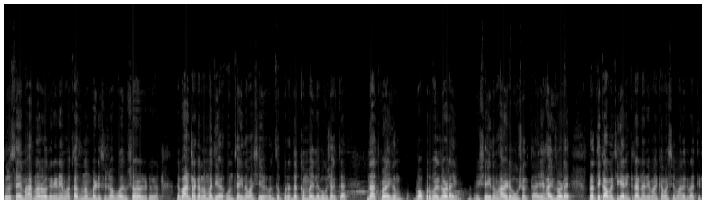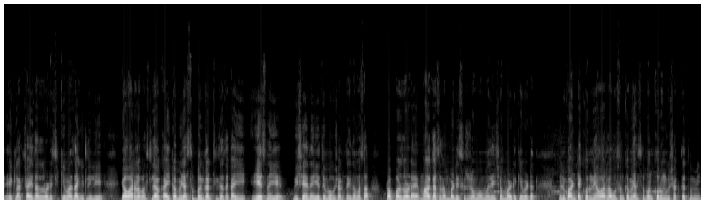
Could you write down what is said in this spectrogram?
दुरुस्त आहे. मारणार वगैरे नाही. मार्काचा नंबर डिस्क्रिप्शन बॉक्स शंभर टक्के भेटेल. पांढऱ्या कलरमध्ये उंच एकदम असे उंच पूर्ण धक्कम बैल बघू शकता. नाथ खोळा एकदम प्रॉपर बैल आहे. विषय एकदम हार्ड बघू शकता. हे हा एक जॉड आहे. प्रत्येक कामाची गॅरंटी राहणार आहे. मालका मासे मालक राहतील. एक लाख चाळीस हजार जोड्याची किंमत सांगितलेली आहे. व्यवहाराला बसल्यावर काही कमी जास्त पण करतील. त्याचा काही हेच नाही आहे विषय नाही आहे तुम्ही बघू शकता. एकदम असा प्रॉपर जोडा आहे. मालकाचा नंबर डिस्क्रिप्शनमध्ये शंभर टक्के भेटत आणि कॉन्टॅक्ट करून व्यवहारला बसून कमी जास्त पण करून घेऊ शकता तुम्ही.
